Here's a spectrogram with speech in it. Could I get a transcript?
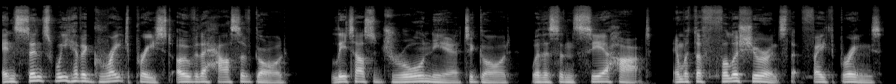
and since we have a great priest over the house of God, let us draw near to God with a sincere heart and with the full assurance that faith brings,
